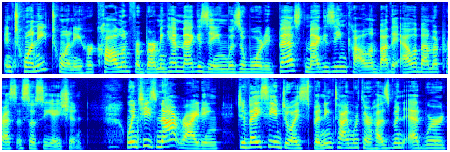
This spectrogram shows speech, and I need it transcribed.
In 2020, her column for Birmingham Magazine was awarded Best Magazine Column by the Alabama Press Association. When she's not writing, Javacia enjoys spending time with her husband Edward,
